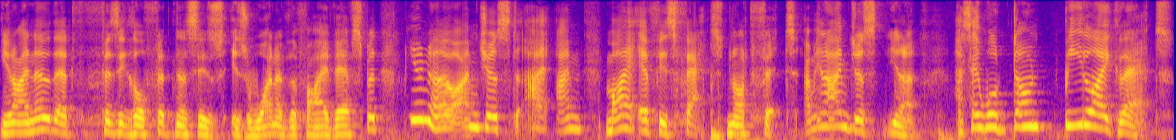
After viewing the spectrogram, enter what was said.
You know, I know that physical fitness is, is one of the five F's, but you know, I'm just, I, I'm, my F is fat, not fit. I mean, I'm just, you know, I say, well, don't be like that.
